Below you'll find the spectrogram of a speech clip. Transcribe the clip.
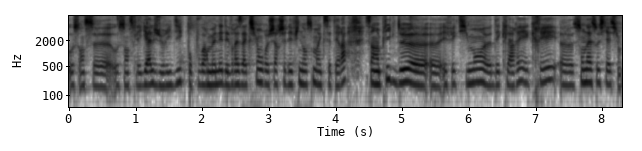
au sens au sens légal, juridique, pour pouvoir mener des vraies actions, rechercher des financements, etc., ça implique de euh, euh, effectivement euh, déclarer et créer son association.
